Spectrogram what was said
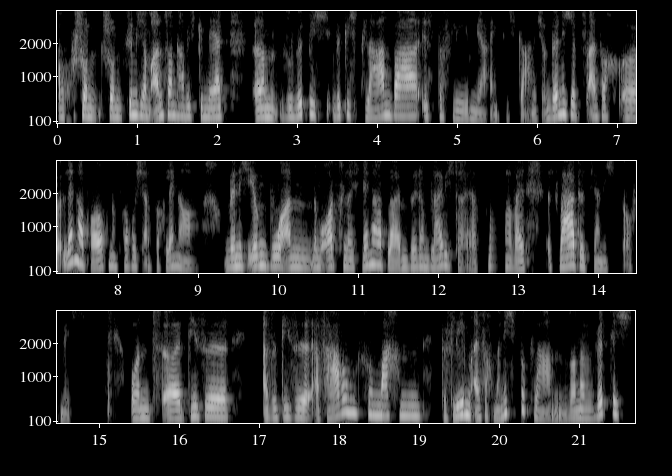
auch schon, schon ziemlich am Anfang habe ich gemerkt, ähm, so wirklich, wirklich planbar ist das Leben ja eigentlich gar nicht. Und wenn ich jetzt einfach äh, länger brauche, dann brauche ich einfach länger. Und wenn ich irgendwo an einem Ort vielleicht länger bleiben will, dann bleibe ich da erstmal, weil es wartet ja nichts auf mich. Und äh, diese, also diese Erfahrung zu machen, das Leben einfach mal nicht zu planen, sondern wirklich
